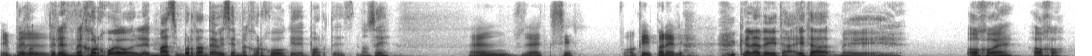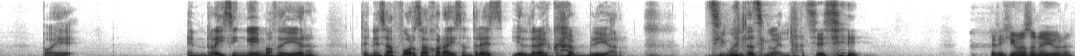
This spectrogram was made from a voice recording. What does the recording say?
Eh, Mejor- pero pero, es mejor juego. Es más importante a veces mejor juego que deportes. No sé. Eh, eh, sí. Ok, ponele. Calate esta. Esta me. Ojo, eh. Ojo. Pues en Racing Game of the Year tenés a Forza Horizon 3 y el Drive Car Blizzard. 50-50. Sí, sí. Elegimos uno y uno.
